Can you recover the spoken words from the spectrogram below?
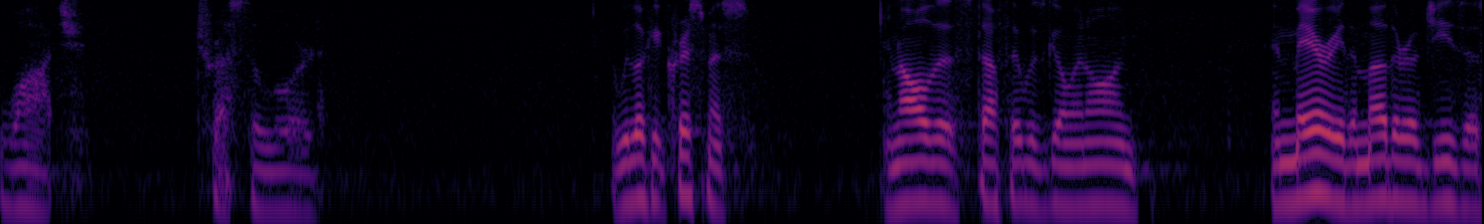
watch, trust the Lord. We look at Christmas and all the stuff that was going on. And Mary, the mother of Jesus,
